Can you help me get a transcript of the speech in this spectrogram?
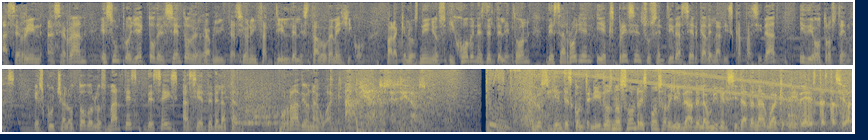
Acerrín Acerrán es un proyecto del Centro de Rehabilitación Infantil del Estado de México para que los niños y jóvenes del Teletón desarrollen y expresen su sentir acerca de la discapacidad y de otros temas. Escúchalo todos los martes de 6 a 7 de la tarde por Radio Nahuac. Ampliando sentidos. Los siguientes contenidos no son responsabilidad de la Universidad de Anáhuac ni de esta estación.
